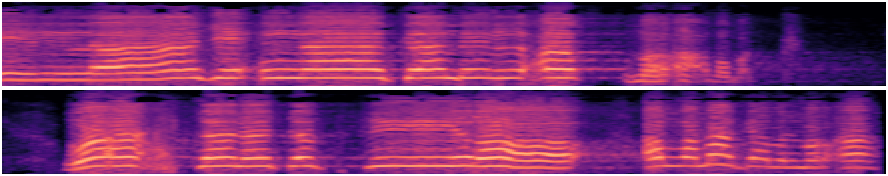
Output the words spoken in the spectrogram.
إلا جئناك بالحق. ما أعظمك وأحسن تفسيرا. الله ما قال المرأة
